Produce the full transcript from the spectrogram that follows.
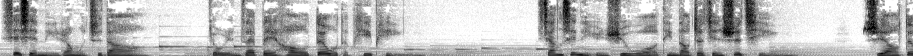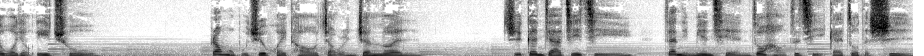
谢谢你让我知道。有人在背后对我的批评，相信你允许我听到这件事情，是要对我有益处，让我不去回头找人争论，只更加积极在你面前做好自己该做的事。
